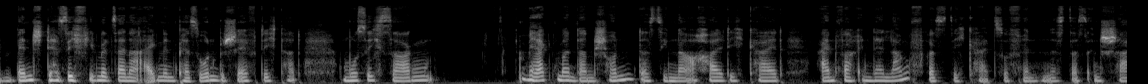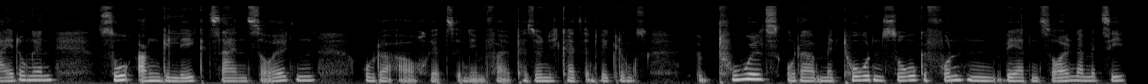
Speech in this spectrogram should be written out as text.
Mensch, der sich viel mit seiner eigenen Person beschäftigt hat, muss ich sagen, merkt man dann schon, dass die Nachhaltigkeit einfach in der Langfristigkeit zu finden ist, dass Entscheidungen so angelegt sein sollten oder auch jetzt in dem Fall Persönlichkeitsentwicklungs Tools oder Methoden so gefunden werden sollen, damit sie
